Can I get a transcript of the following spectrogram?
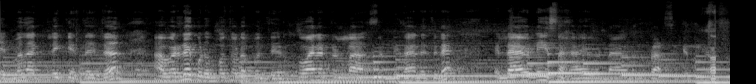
ജന്മനാട്ടിലേക്ക് എത്തിയിട്ട് അവരുടെ കുടുംബത്തോടൊപ്പം ചേർക്കുവാനായിട്ടുള്ള സംവിധാനത്തിന് എല്ലാവരുടെയും സഹായം ഉണ്ടാകുമെന്ന് പ്രാർത്ഥിക്കുന്നു.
